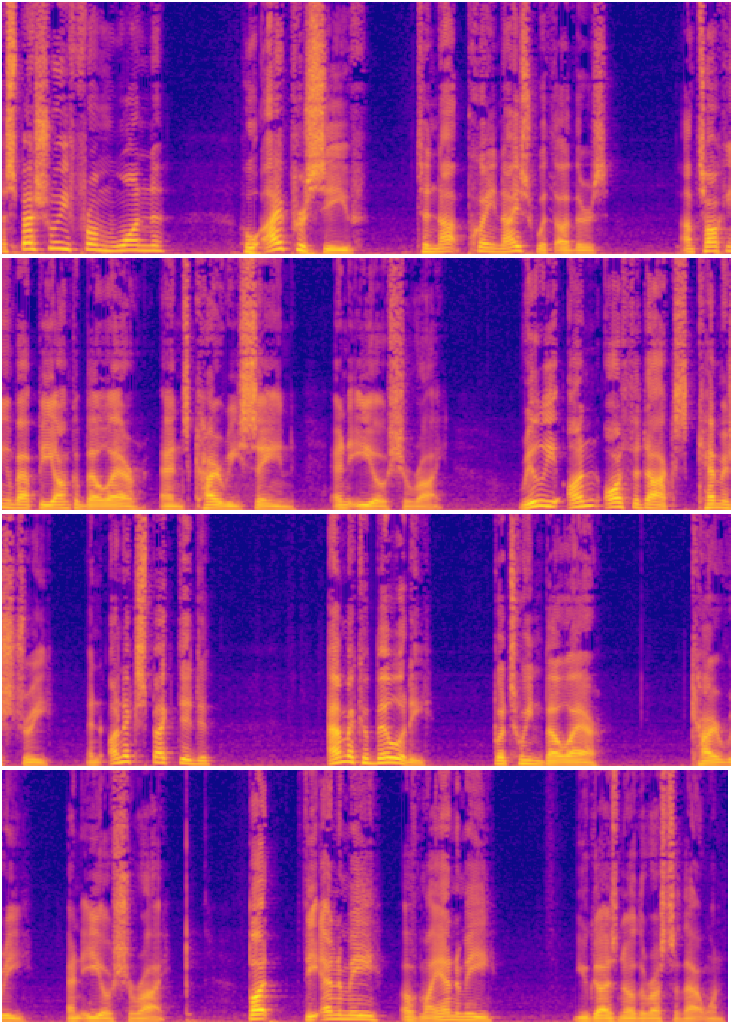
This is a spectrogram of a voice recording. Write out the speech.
especially from one who I perceive to not play nice with others. I'm talking about Bianca Belair and Kairi Sane and Io Shirai. Really unorthodox chemistry and unexpected amicability between Belair, Kairi, and Io Shirai. But the enemy of my enemy, you guys know the rest of that one.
